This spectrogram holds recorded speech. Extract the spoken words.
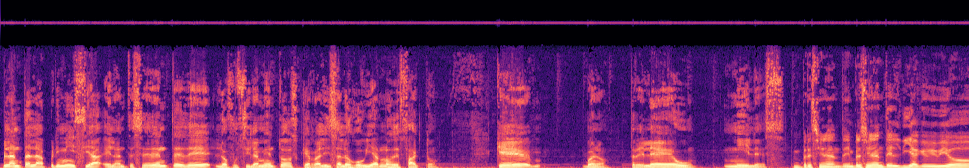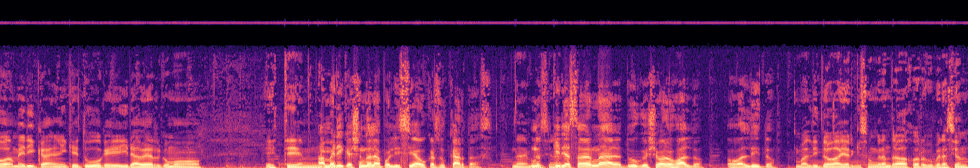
planta la primicia, el antecedente de los fusilamientos que realizan los gobiernos de facto. Que, bueno, Treleu, miles. Impresionante, impresionante el día que vivió América en el que tuvo que ir a ver cómo este mm, América yendo a la policía a buscar sus cartas. nada, No quería saber nada, la tuvo que llevar Osvaldo, Osvaldito. Maldito Bayer que hizo un gran trabajo de recuperación.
